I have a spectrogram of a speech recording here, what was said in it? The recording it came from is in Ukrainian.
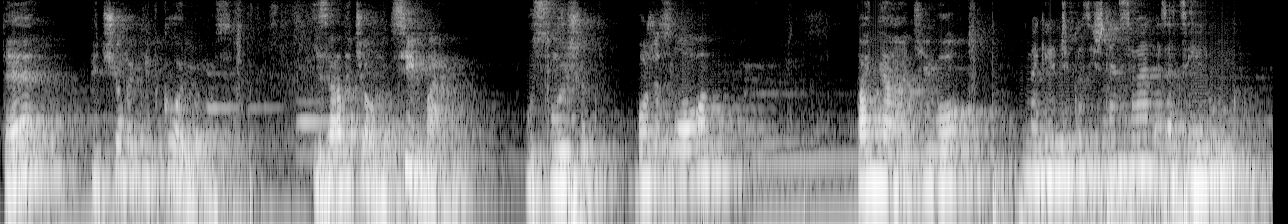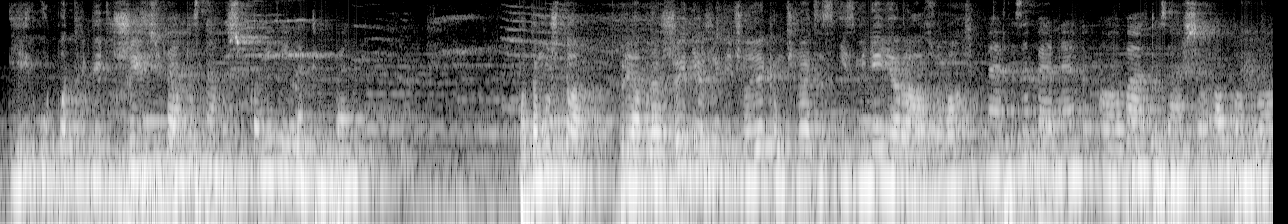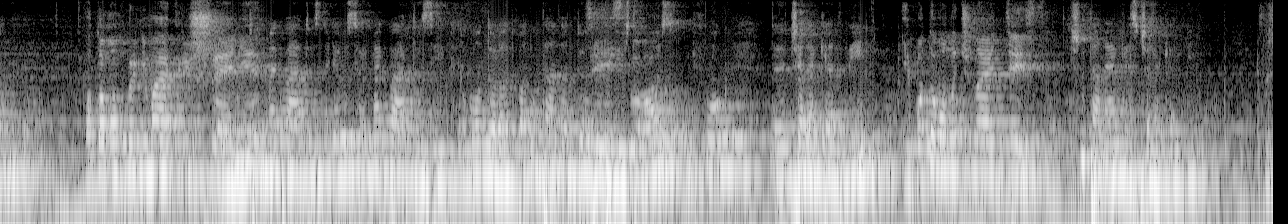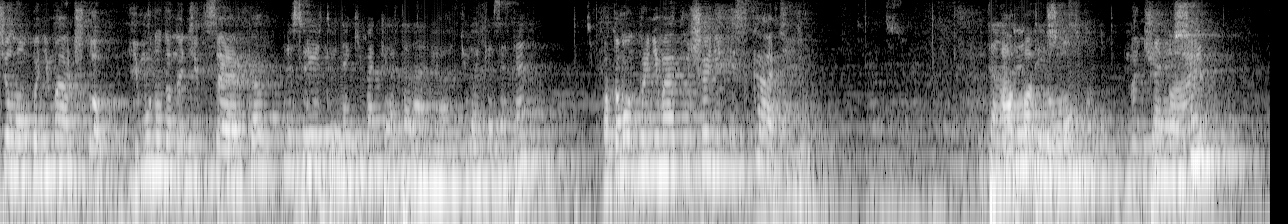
те, під що ми підкорюємося. І заради чого ми ціль маємо услышать Боже Слово, понять его Megértsük az Isten szavát, ez a célunk, и употребить в жизни. felhasználhassuk a mi életünkben. Потому что преображение жизни человека начинается с изменения разума, Mert az embernek a változása abban van, потом он принимает hogy tud решение, megváltozni, hogy először megváltozik a gondolatban, utána döntést hoz, hogy fog cselekedni, и потом он начинает действовать. és utána elkezd cselekedni. Сначала он понимает, что ему надо найти церковь, Először érti, hogy neki meg kell találni a gyülekezetet, потом он принимает решение искать ее. utána А потом начинает,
